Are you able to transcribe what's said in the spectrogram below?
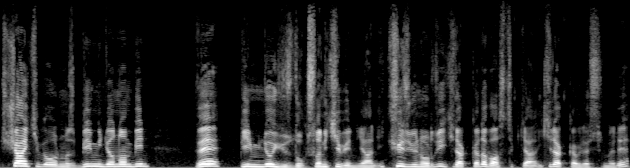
Şu anki bir ordumuz 1 milyon 10 bin ve 1 milyon 192 bin. Yani 200 bin orduyu 2 dakikada bastık yani 2 dakika bile sürmedi.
